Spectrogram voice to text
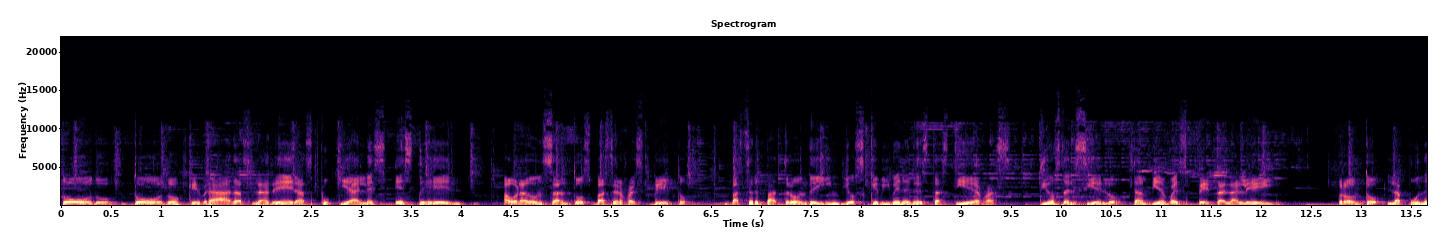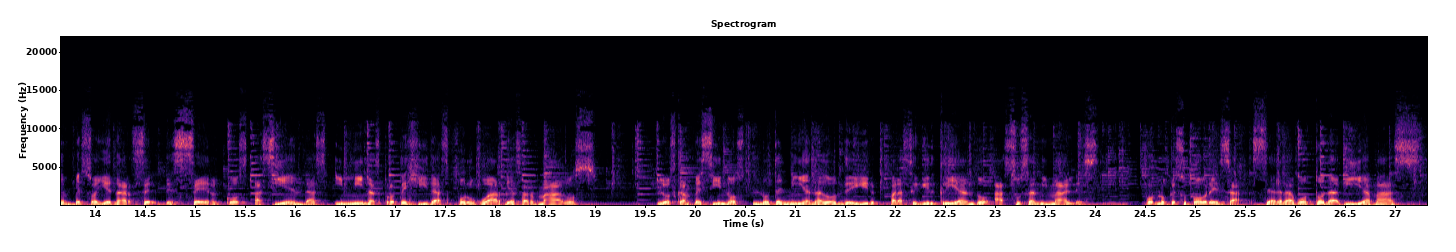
Todo, todo, quebradas, laderas, puquiales, es de él. Ahora don Santos va a ser respeto, va a ser patrón de indios que viven en estas tierras, Dios del cielo también respeta la ley. Pronto, la puna empezó a llenarse de cercos, haciendas y minas protegidas por guardias armados. Los campesinos no tenían a dónde ir para seguir criando a sus animales, por lo que su pobreza se agravó todavía más.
